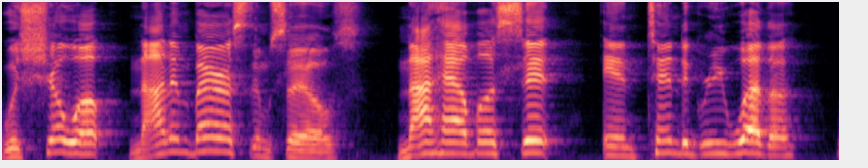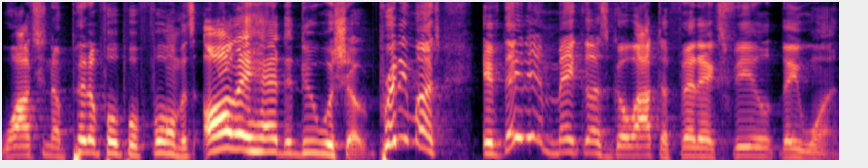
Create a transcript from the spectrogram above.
was show up, not embarrass themselves, not have us sit in 10 degree weather watching a pitiful performance. All they had to do was show. Pretty much, if they didn't make us go out to FedEx Field, they won.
